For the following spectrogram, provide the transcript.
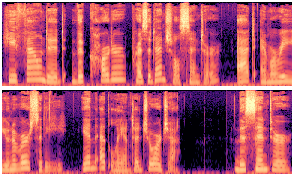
he founded the Carter Presidential Center at Emory University in Atlanta, Georgia. The center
